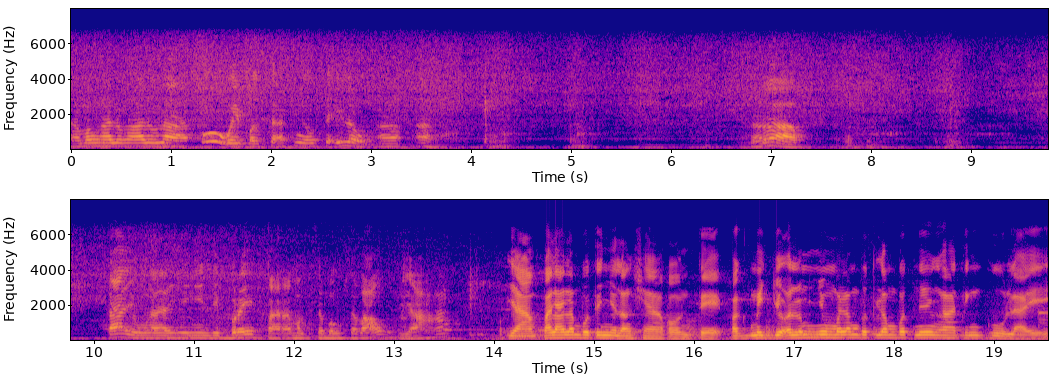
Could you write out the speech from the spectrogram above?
Tamang halo-halo lahat. Oh, may pagsaas nga sa ilaw. Ah, ah. Sarap. Tayong nahihingin libre para magsabaw-sabaw. Yan. Yan, palalambutin nyo lang siya konti. Pag medyo alam nyo malambot-lambot na yung ating gulay,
